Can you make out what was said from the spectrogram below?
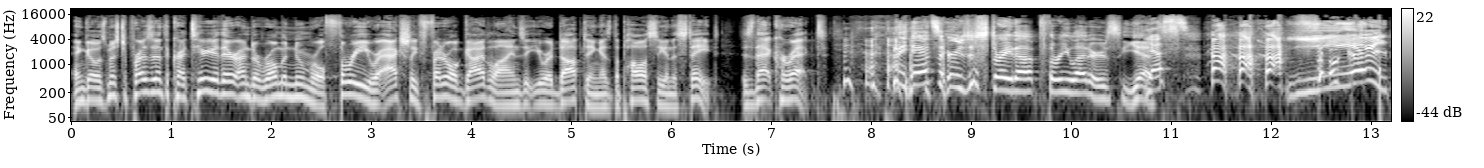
and goes, Mr. President, the criteria there under Roman numeral three were actually federal guidelines that you were adopting as the policy in the state. Is that correct? the answer is just straight up three letters. Yes. Yes. yep.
